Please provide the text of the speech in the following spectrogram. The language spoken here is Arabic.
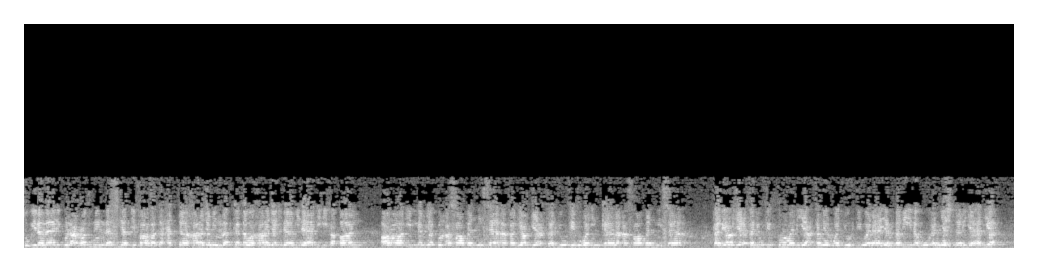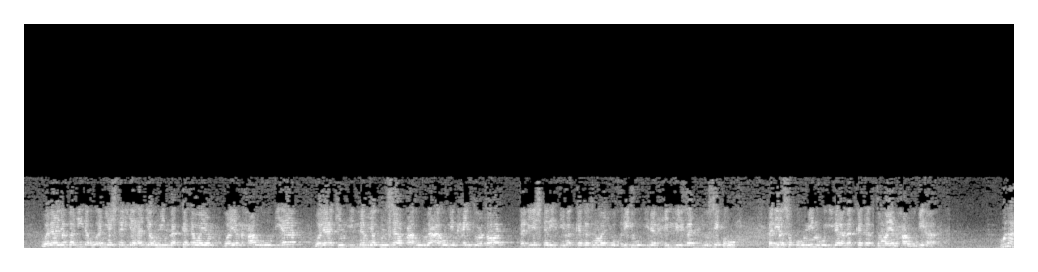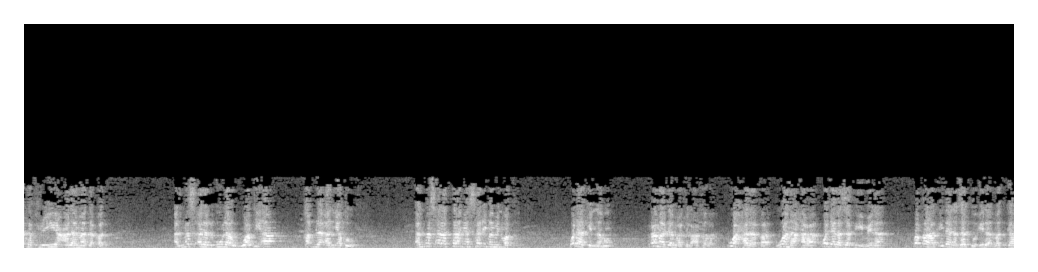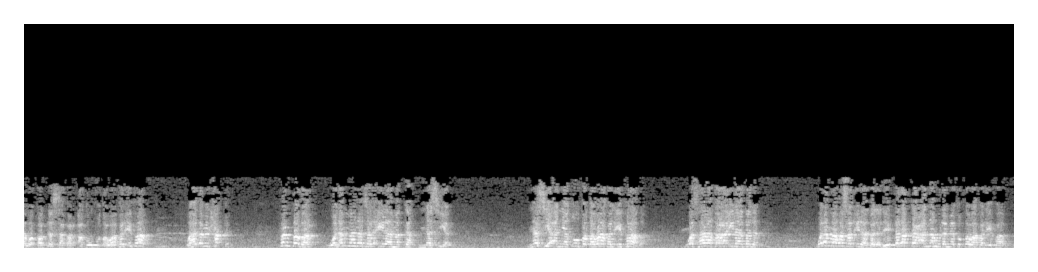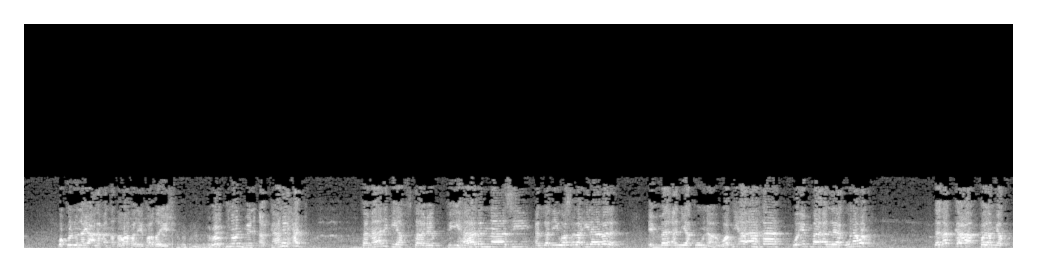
سئل مالك عن رجل نسي الإفاضة حتى خرج من مكة وخرج إلى بلاده فقال أرى إن لم يكن أصاب النساء فليرجع فليوفض وإن كان أصاب النساء فليرجع فليوفض ثم ليعتمر وليهدي ولا ينبغي له أن يشتري هديه ولا ينبغي له أن يشتري هديه من مكة وينحره بها ولكن إن لم يكن ساقه معه من حيث اعتمر فليشتره بمكة ثم ليخرجه إلى الحل فليسقه فليسقه منه إلى مكة ثم ينحره بها. هنا تفريع على ما تقدم. المسألة الأولى وطئ قبل أن يطوف. المسألة الثانية سلم من وطئ. ولكنه رمى جمرة العقبة وحلق ونحر وجلس في منى وقال إذا نزلت إلى مكة وقبل السفر أطوف طواف الإفاضة وهذا من حقه. فانتظر ولما نزل إلى مكة نسي. نسي أن يطوف طواف الإفاضة. وسافر إلى بلد. ولما وصل إلى بلده تذكر أنه لم يطف طواف الإفاضة. وكلنا يعلم أن طواف الإفاضة إيش؟ ركن من أركان الحج. فمالك يفترض في هذا الناس الذي وصل إلى بلد إما أن يكون وطئ أهله وإما أن لا يكون وطئ. تذكر فلم يطئ.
